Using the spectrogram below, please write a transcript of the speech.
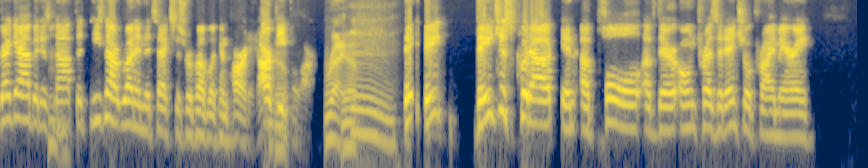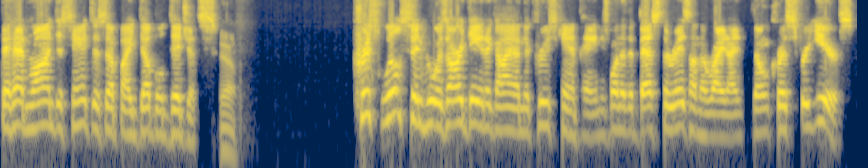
Greg Abbott is Mm. not the, he's not running the Texas Republican Party. Our No. people are. Right. Yeah. mm, They, they they just put out in a poll of their own presidential primary that had Ron DeSantis up by double digits. Yeah. Chris Wilson, who was our data guy on the Cruz campaign, he's one of the best there is on the right. I've known Chris for years.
